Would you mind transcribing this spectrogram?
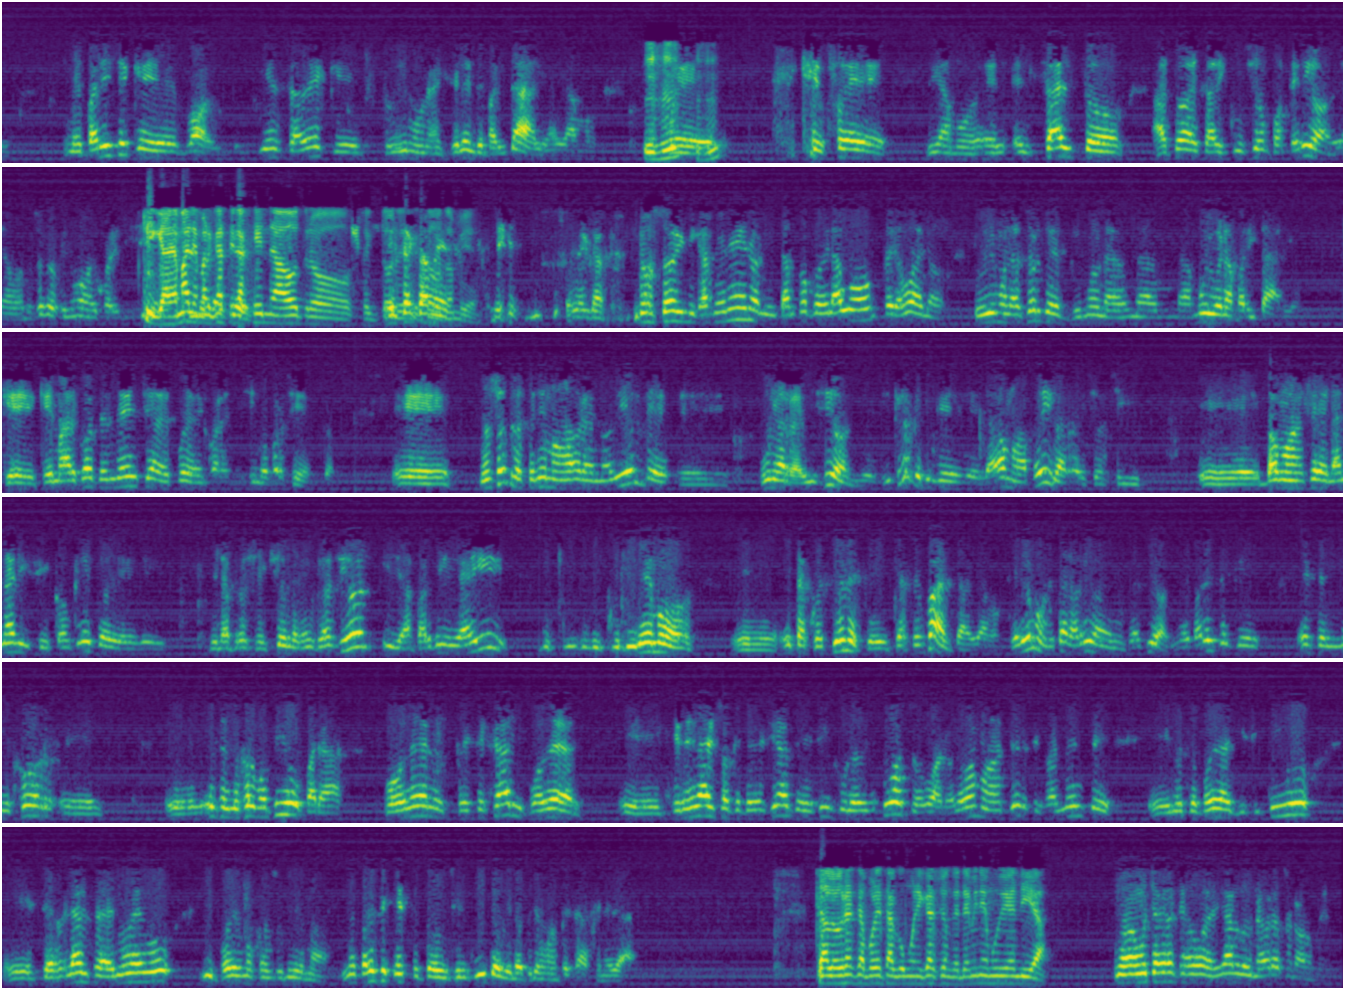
me parece que, bueno, bien sabés que tuvimos una excelente paritaria, digamos, que, fue, digamos, el, el salto a toda esa discusión posterior, digamos. Nosotros firmamos el 45. Sí, que además le marcaste la agenda a otros sectores Exactamente. también. no soy ni camionero ni tampoco de la UOM, pero bueno, tuvimos la suerte de firmar una, una, muy buena paritaria, que, que marcó tendencia después del 45%. Eh, nosotros tenemos ahora en noviembre eh, una revisión, y creo que, que, la vamos a pedir la revisión. Si, eh, vamos a hacer el análisis concreto de, la proyección de la inflación y a partir de ahí discutiremos eh, estas cuestiones que, hacen falta, digamos. Queremos estar arriba de la inflación. Me parece que es el mejor eh, es el mejor motivo para poder festejar y poder generar eso que te decía antes de círculo virtuoso. Bueno, lo vamos a hacer si realmente nuestro poder adquisitivo eh, se relanza de nuevo y podemos consumir más. Me parece que este es todo un circuito que lo tenemos que empezar a generar. Carlos, gracias por esta comunicación, que termine muy bien el día. No, muchas gracias a vos, Edgardo, un abrazo enorme.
